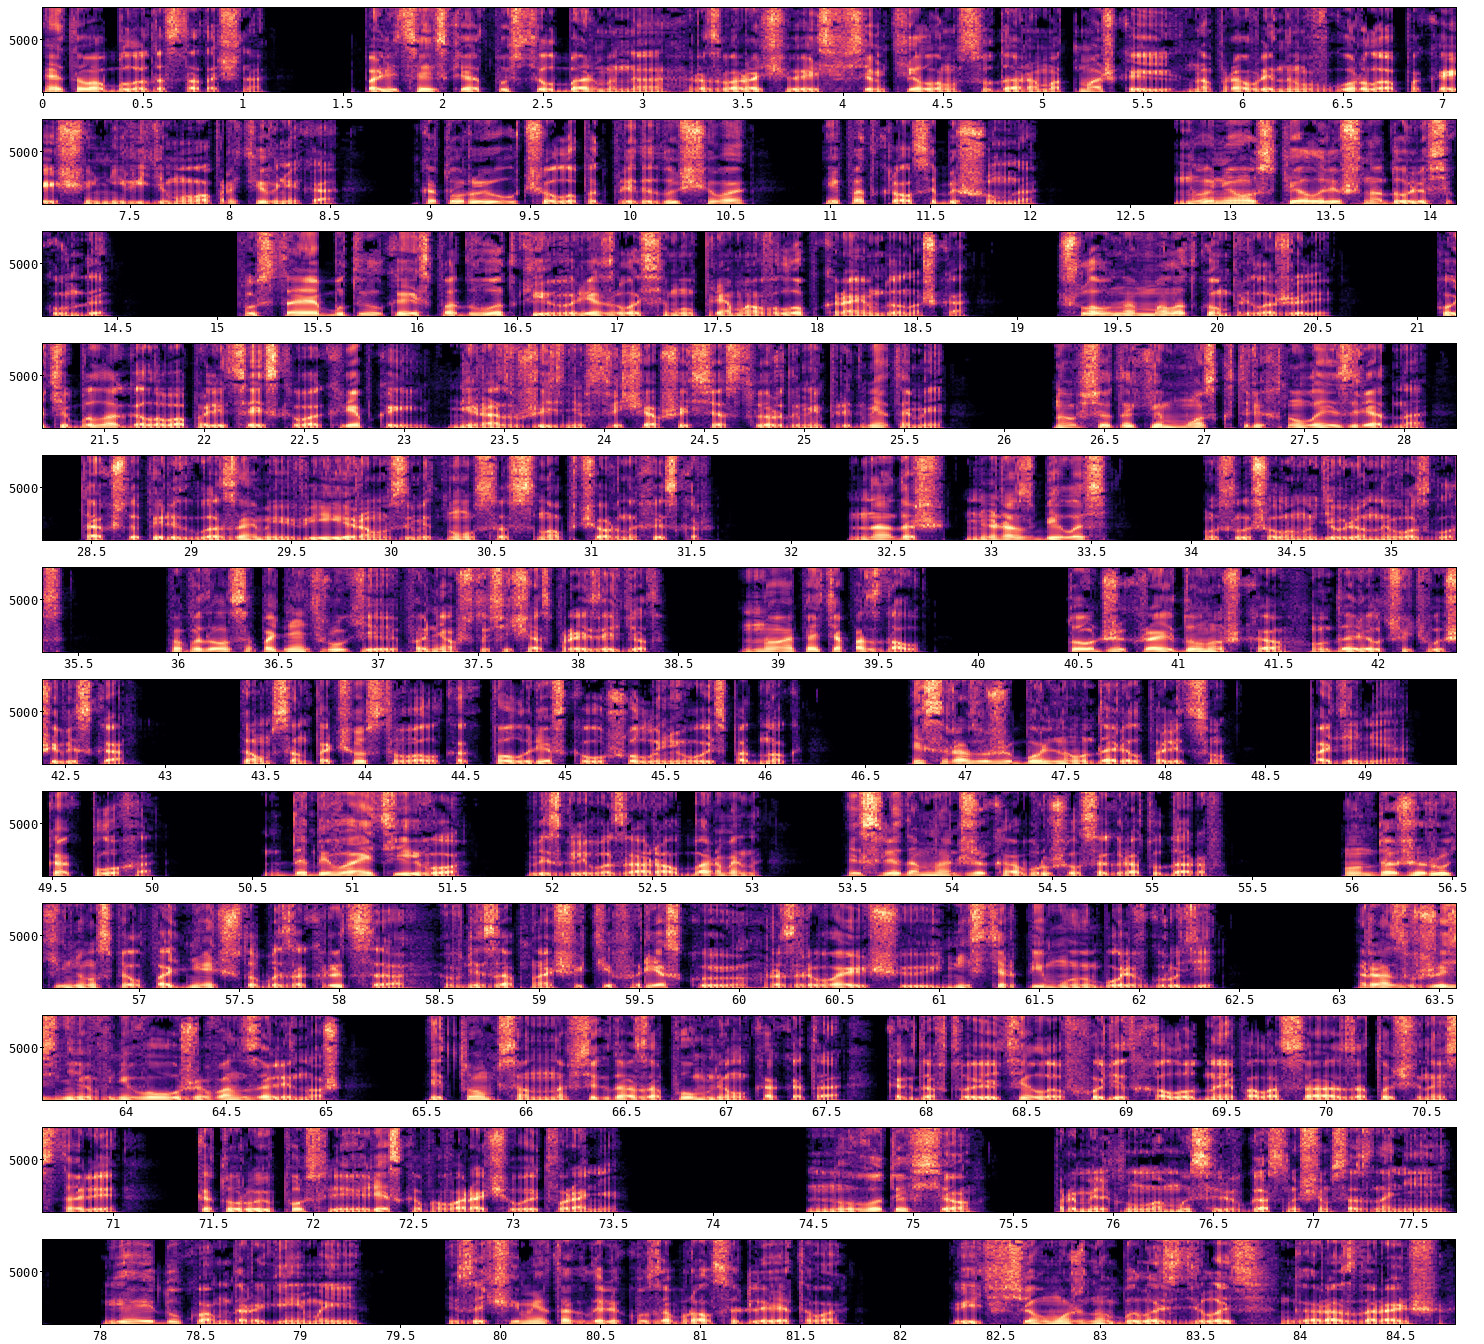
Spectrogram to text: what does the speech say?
Этого было достаточно. Полицейский отпустил бармена, разворачиваясь всем телом с ударом отмашкой, направленным в горло пока еще невидимого противника, который учел опыт предыдущего и подкрался бесшумно. Но не успел лишь на долю секунды. Пустая бутылка из-под водки врезалась ему прямо в лоб краем донышка. Словно молотком приложили. Хоть и была голова полицейского крепкой, ни раз в жизни встречавшейся с твердыми предметами, но все-таки мозг тряхнуло изрядно, так что перед глазами веером взметнулся сноп черных искр. «Надо ж, не разбилась!» — услышал он удивленный возглас. Попытался поднять руки, поняв, что сейчас произойдет, но опять опоздал. Тот же край донышка ударил чуть выше виска. Томпсон почувствовал, как пол резко ушел у него из-под ног, и сразу же больно ударил по лицу. Падение. Как плохо. «Добивайте его!» — визгливо заорал бармен, и следом на Джека обрушился град ударов. Он даже руки не успел поднять, чтобы закрыться, внезапно ощутив резкую, разрывающую, нестерпимую боль в груди. Раз в жизни в него уже вонзали нож, и Томпсон навсегда запомнил, как это, когда в твое тело входит холодная полоса заточенной стали, которую после резко поворачивают в ране. «Ну вот и все», — промелькнула мысль в гаснущем сознании. «Я иду к вам, дорогие мои». И зачем я так далеко забрался для этого? Ведь все можно было сделать гораздо раньше.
